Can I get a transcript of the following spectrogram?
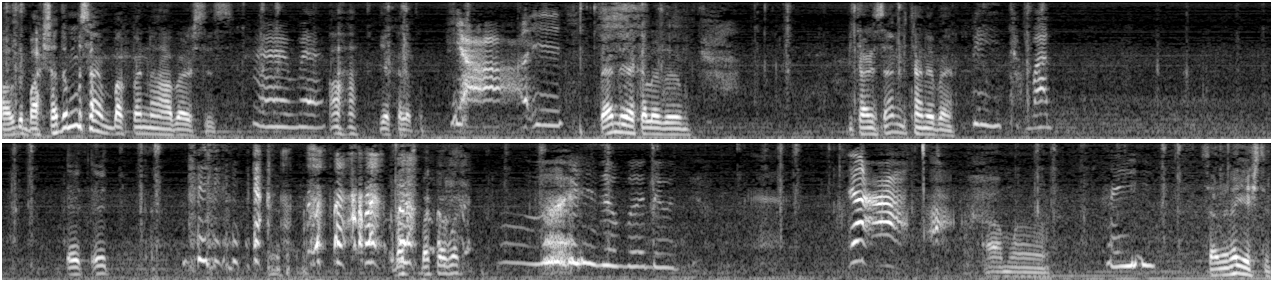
Aldı. Başladın mı sen? Bak benden habersiz. Evet. Aha yakaladım. Ya. Ben de yakaladım. Bir tane sen bir tane ben. Bir tabak. Evet evet. bak bak bak bak. Ama sen öne geçtin.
